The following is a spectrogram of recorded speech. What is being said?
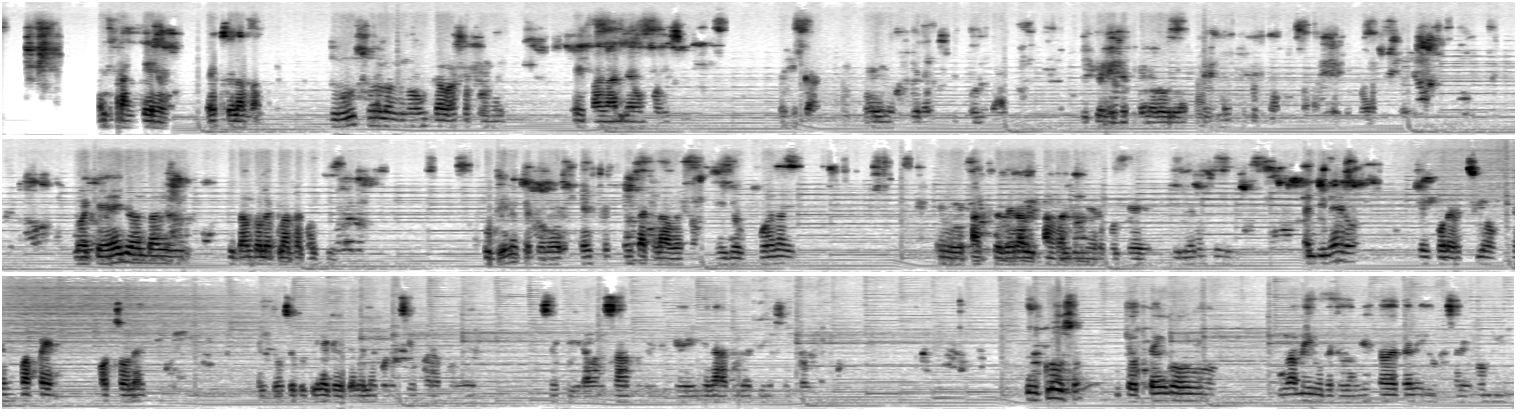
el franqueo, es la parte. Tú solo nunca vas a poder eh, pagarle a un policía mexicano. Ellos tienen y que pueda suceder. No es que ellos andan quitándole plata a cualquiera tú tienes que tener esa clave para que ellos puedan eh, acceder al, dinero, porque el dinero, el dinero sin conexión es papel obsoleto. Entonces tú tienes que tener la conexión para poder seguir avanzando y llegar a destino sin problema. Incluso yo tengo un amigo que todavía está detenido, que salió conmigo,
